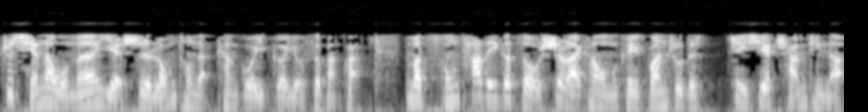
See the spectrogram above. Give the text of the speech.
之前呢，我们也是笼统的看过一个有色板块。那么从它的一个走势来看，我们可以关注的这些产品呢，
